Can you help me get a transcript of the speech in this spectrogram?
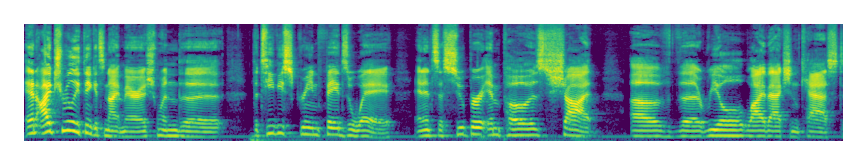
And I truly think it's nightmarish when the the TV screen fades away and it's a superimposed shot of the real live action cast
